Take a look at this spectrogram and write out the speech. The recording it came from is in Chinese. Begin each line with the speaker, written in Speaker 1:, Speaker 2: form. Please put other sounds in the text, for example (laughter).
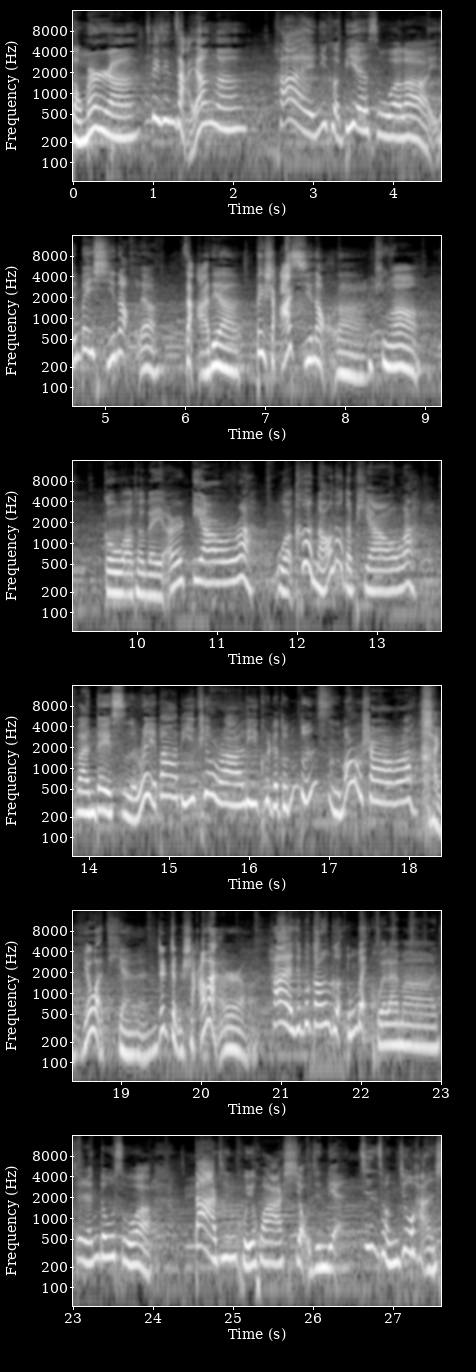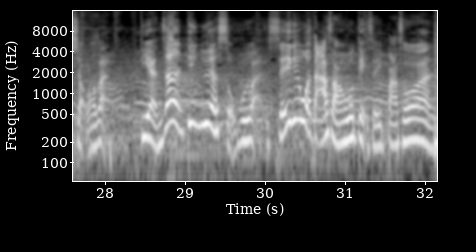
Speaker 1: 老妹儿啊，最近咋样啊？
Speaker 2: 嗨，你可别说了，已经被洗脑了。
Speaker 1: 咋的呀？被啥洗脑了？
Speaker 2: 你听啊，Go out way 而雕啊，我可挠挠的飘啊，One day 思瑞 BBQ 啊，立亏的顿顿死帽烧啊。
Speaker 1: 哎呀，我天呐，你这整啥玩意儿啊？
Speaker 2: 嗨，这不刚搁东北回来吗？这人都说，大金葵花小金点，进城就喊小老板。点赞订阅手不软，谁给我打赏，我给谁扒蒜。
